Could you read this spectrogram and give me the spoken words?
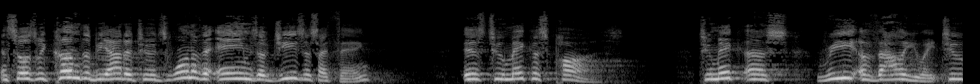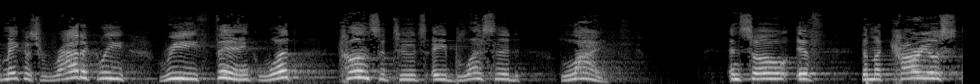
And so as we come to the Beatitudes, one of the aims of Jesus, I think, is to make us pause, to make us reevaluate, to make us radically rethink what constitutes a blessed life. And so if the Makarios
